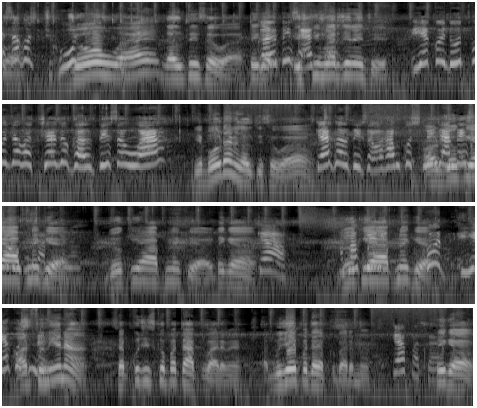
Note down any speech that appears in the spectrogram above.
ऐसा कुछ झूठ जो हुआ है गलती से हुआ है ठीक है? गलती से, इसकी अच्छा। मर्ज़ी नहीं थी। ये कोई दूध पूजा बच्चा है जो गलती से हुआ है? ये बोल रहे है गलती से हुआ है। क्या गलती से हुआ? हम कुछ नहीं और जो किया आपने किया जो किया आपने किया ठीक है? क्या? जो किया आपने किया। ये कुछ और सुनिए ना सब कुछ इसको पता है आपके बारे में। अब मुझे भी पता है आपके बारे में। क्या पता है? ठीक है?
